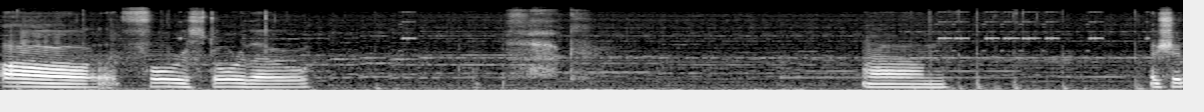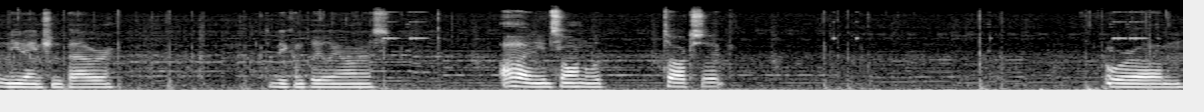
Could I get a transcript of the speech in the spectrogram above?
Oh, full restore, though. Fuck. Um... I shouldn't need ancient power. To be completely honest. Oh, I need someone with toxic. Or, um...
